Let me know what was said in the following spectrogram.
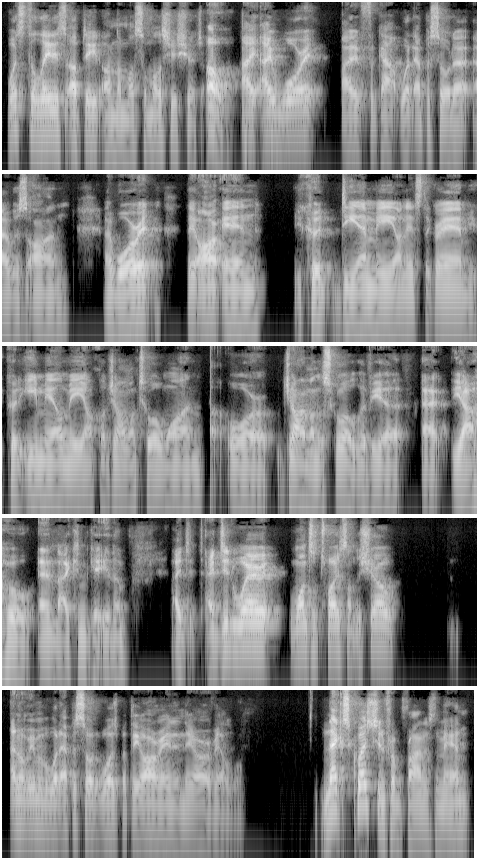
what's the latest update on the Muscle Militia shirts? Oh, I, I wore it. I forgot what episode I, I was on. I wore it. They are in. You could DM me on Instagram. You could email me, Uncle John one two zero one or John underscore Olivia at Yahoo, and I can get you them. I did, I did wear it once or twice on the show. I don't remember what episode it was, but they are in and they are available. Next question from Fran is the man.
